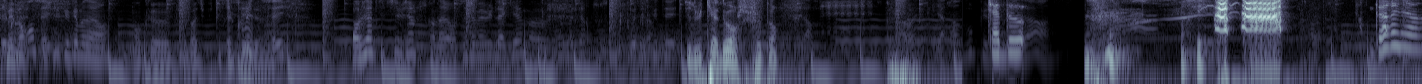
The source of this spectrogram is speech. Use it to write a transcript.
Mais par contre, c'est quelqu'un en a un. Donc, euh, je sais pas, tu peux peut-être essayer de. safe Oh viens Titi, viens, puisqu'on a- on s'est jamais vu de la game, euh, viens me dire tout ce que tu peux discuter. C'est lui cadeau en chuchotant. Il y a un groupe que Cadeau. Merci. De rien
